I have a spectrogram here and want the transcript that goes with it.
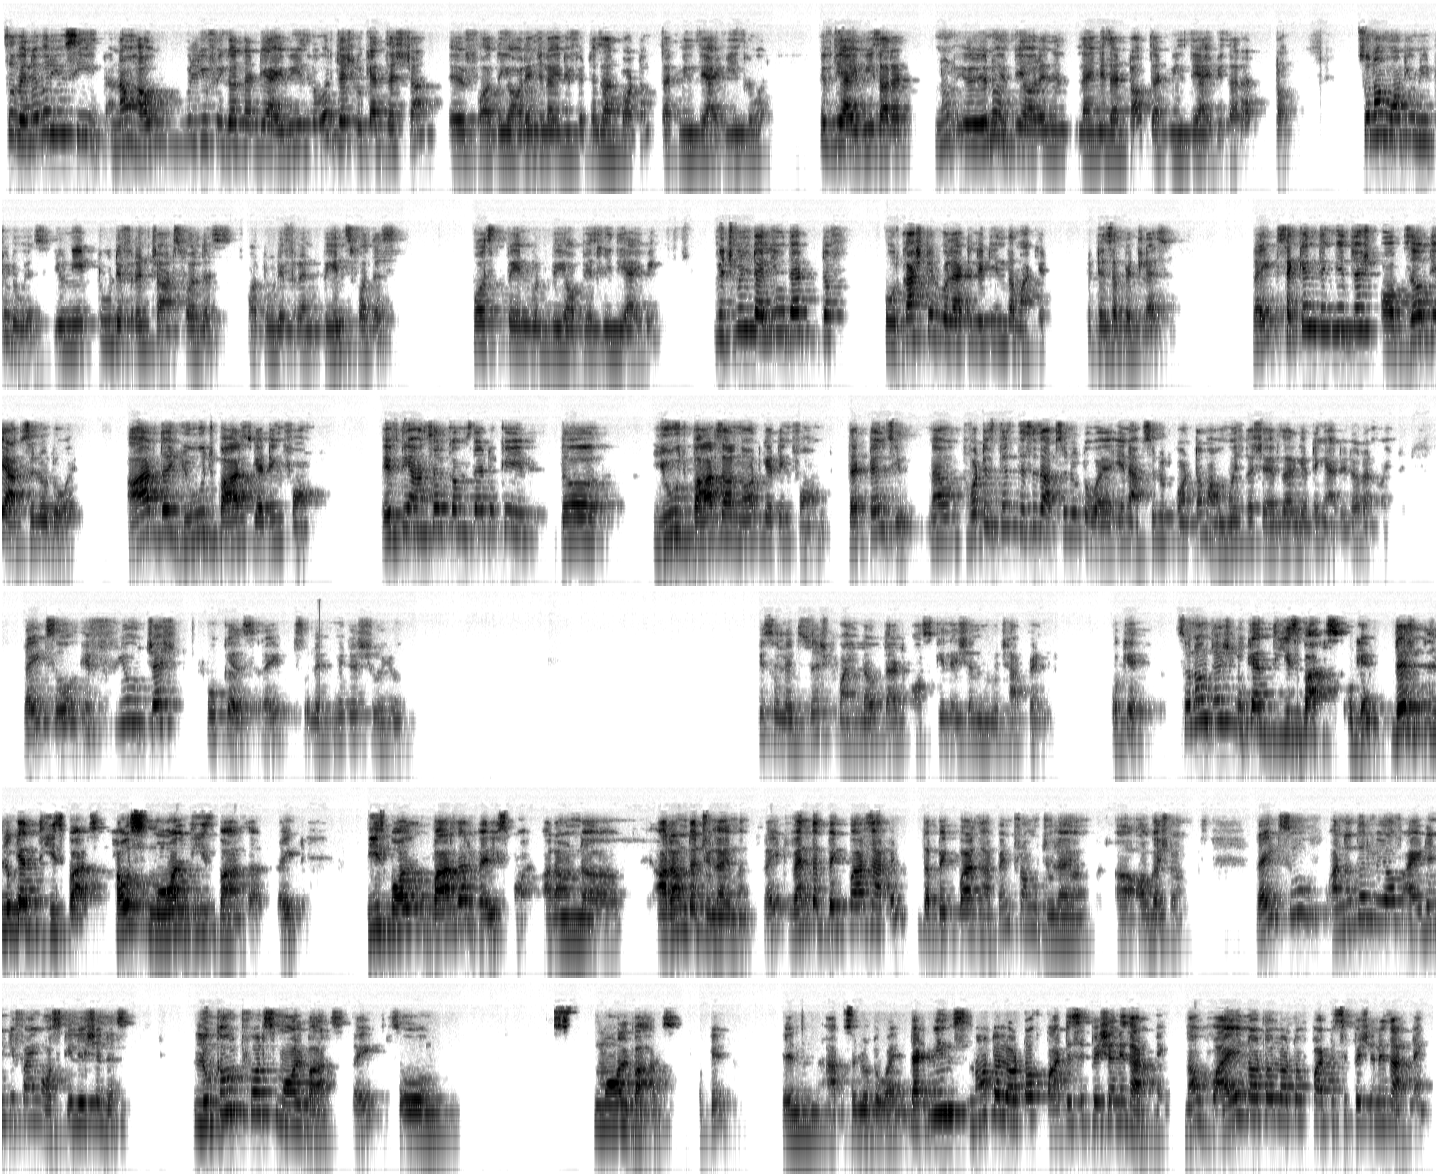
So whenever you see, now how will you figure that the IV is lower? Just look at this chart. If for the orange line, if it is at bottom, that means the IV is lower. If the IVs are at no, you know, if the orange line is at top, that means the IVs are at top. So now what you need to do is you need two different charts for this or two different panes for this. First pane would be obviously the IV, which will tell you that the forecasted volatility in the market, it is a bit less, right? Second thing is just observe the absolute OI. Are the huge bars getting formed? If the answer comes that, okay, the huge bars are not getting formed, that tells you. Now, what is this? This is absolute OI. In absolute quantum, how much the shares are getting added or unwinded, right? So if you just focus, right? So let me just show you. Okay, so let's just find out that oscillation which happened. Okay, so now just look at these bars. Okay, just look at these bars. How small these bars are, right? These ball bars are very small, around uh, around the July month, right? When the big bars happen, the big bars happen from July on, uh, August onwards, right? So another way of identifying oscillation is look out for small bars, right? So small bars, okay, in absolute OI. That means not a lot of participation is happening. Now, why not a lot of participation is happening?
